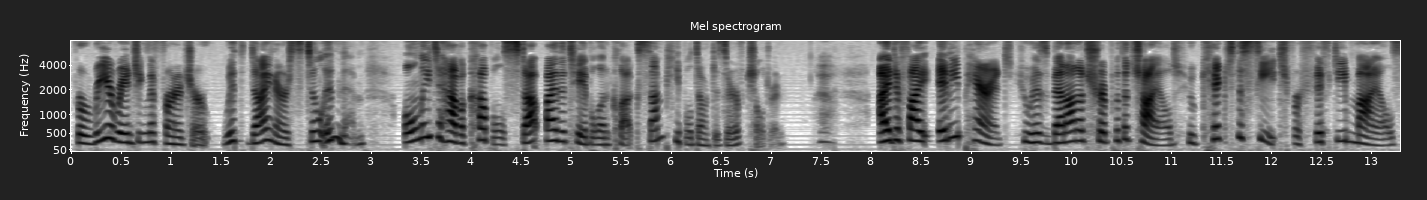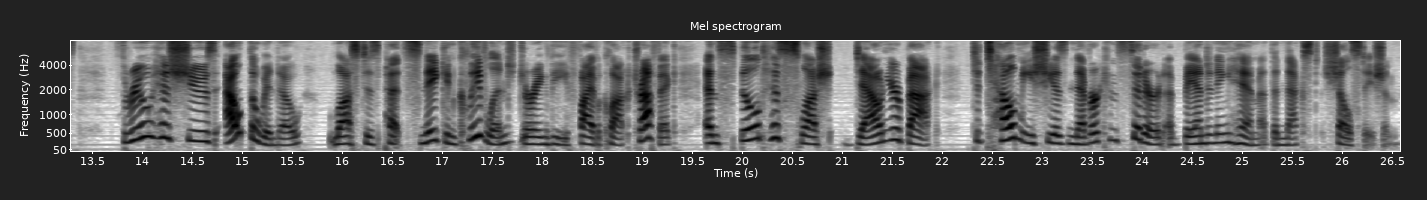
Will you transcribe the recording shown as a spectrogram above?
for rearranging the furniture with diners still in them, only to have a couple stop by the table and cluck, Some people don't deserve children. I defy any parent who has been on a trip with a child who kicked the seat for 50 miles, threw his shoes out the window, lost his pet snake in Cleveland during the 5 o'clock traffic, and spilled his slush down your back to tell me she has never considered abandoning him at the next Shell station.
